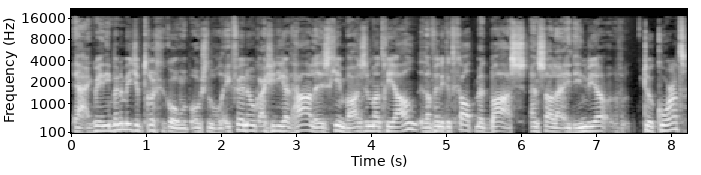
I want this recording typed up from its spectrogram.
ja, ik weet niet, ik ben een beetje op teruggekomen op Oosterwolde. Ik vind ook, als je die gaat halen, is het geen basismateriaal. Dan vind ik het gat met Baas en Salah Edin weer te kort.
